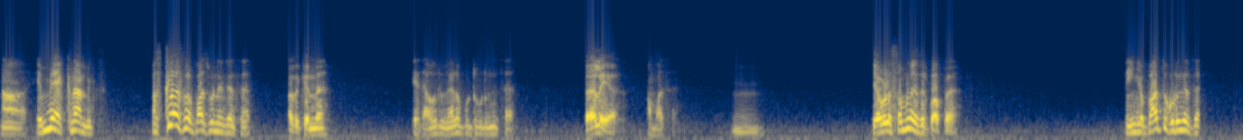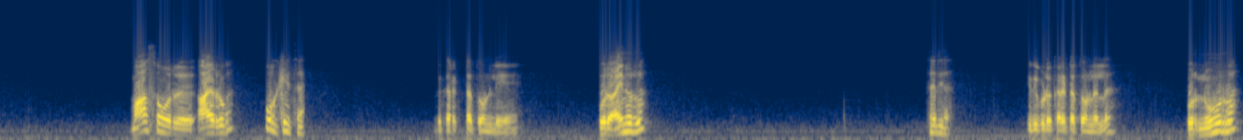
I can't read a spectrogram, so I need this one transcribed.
நான் எம்ஏ எக்கனாமிக்ஸ் ஃபர்ஸ்ட் கிளாஸ்ல பாஸ் பண்ணிருக்கேன் சார் அதுக்கு என்ன? ஏதாவது ஒரு வேலை போட்டு கொடுங்க சார் வேலையா? ஆமா சார் எவ்வளவு சம்பளம் எதிர்பார்ப்ப? நீங்க பார்த்து கொடுங்க சார் மாசம் ஒரு ஆயிரம் ரூபாய் ஓகே சார் இது கரெக்டா தோணலையே. ஒரு ஐநூறு ரூபாய் சரி சார் இது கூட கரெக்டா தோணல ஒரு நூறு ரூபாய்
